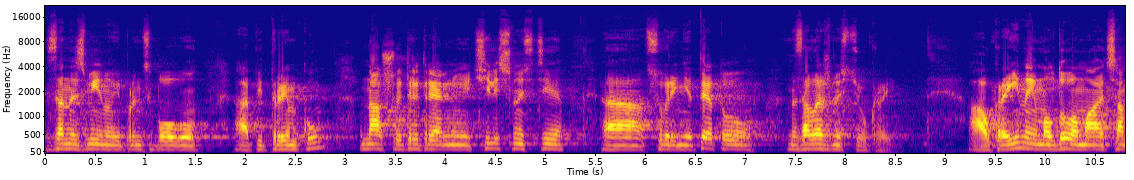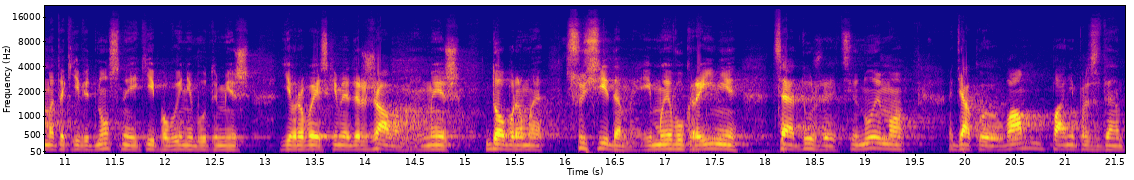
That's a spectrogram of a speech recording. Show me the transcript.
за незмінну і принципову підтримку нашої територіальної цілісності, суверенітету, незалежності України. А Україна і Молдова мають саме такі відносини, які повинні бути між європейськими державами, між добрими сусідами. І ми в Україні це дуже цінуємо. Дякую вам, пані президент.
